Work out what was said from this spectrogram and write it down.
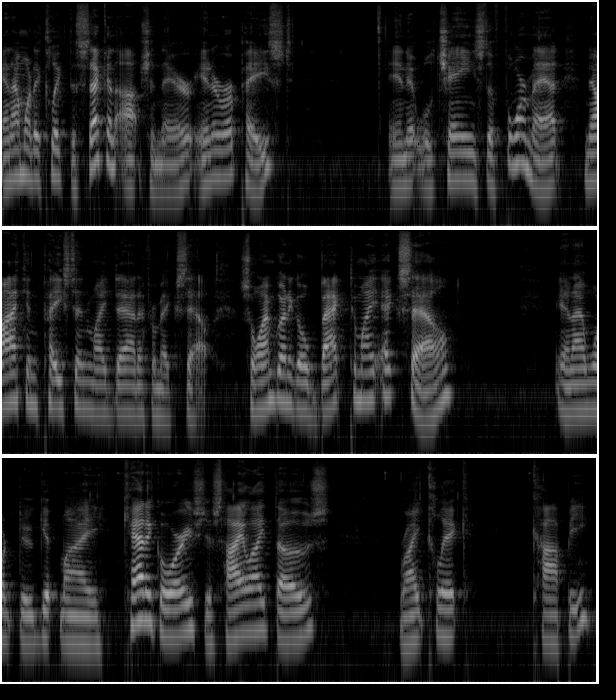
And I'm going to click the second option there, enter or paste, and it will change the format. Now I can paste in my data from Excel. So I'm going to go back to my Excel and I want to get my categories, just highlight those, right click, copy,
